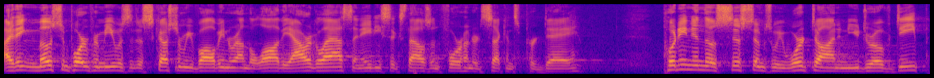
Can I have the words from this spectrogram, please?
I think most important for me was a discussion revolving around the law of the hourglass and 86,400 seconds per day. Putting in those systems we worked on, and you drove deep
